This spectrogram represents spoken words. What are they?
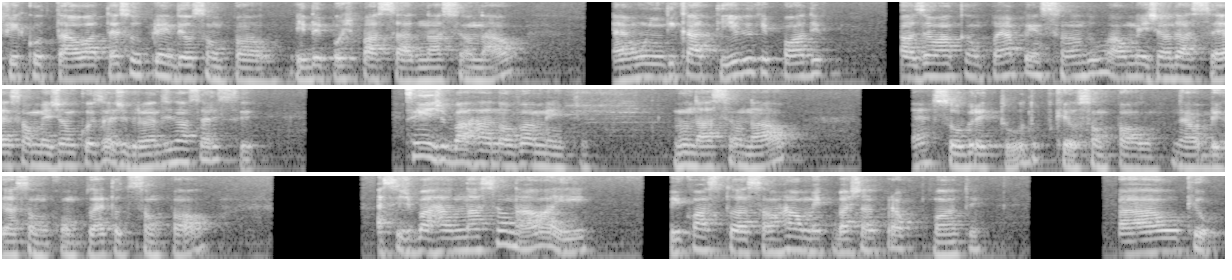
dificultar ou até surpreender o São Paulo e depois passar do Nacional, é um indicativo que pode fazer uma campanha pensando, almejando acesso, almejando coisas grandes na Série C. Se esbarrar novamente no Nacional, né, sobretudo, porque o São Paulo é a obrigação completa do São Paulo, se esbarrar no Nacional aí fica uma situação realmente bastante preocupante para o que o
